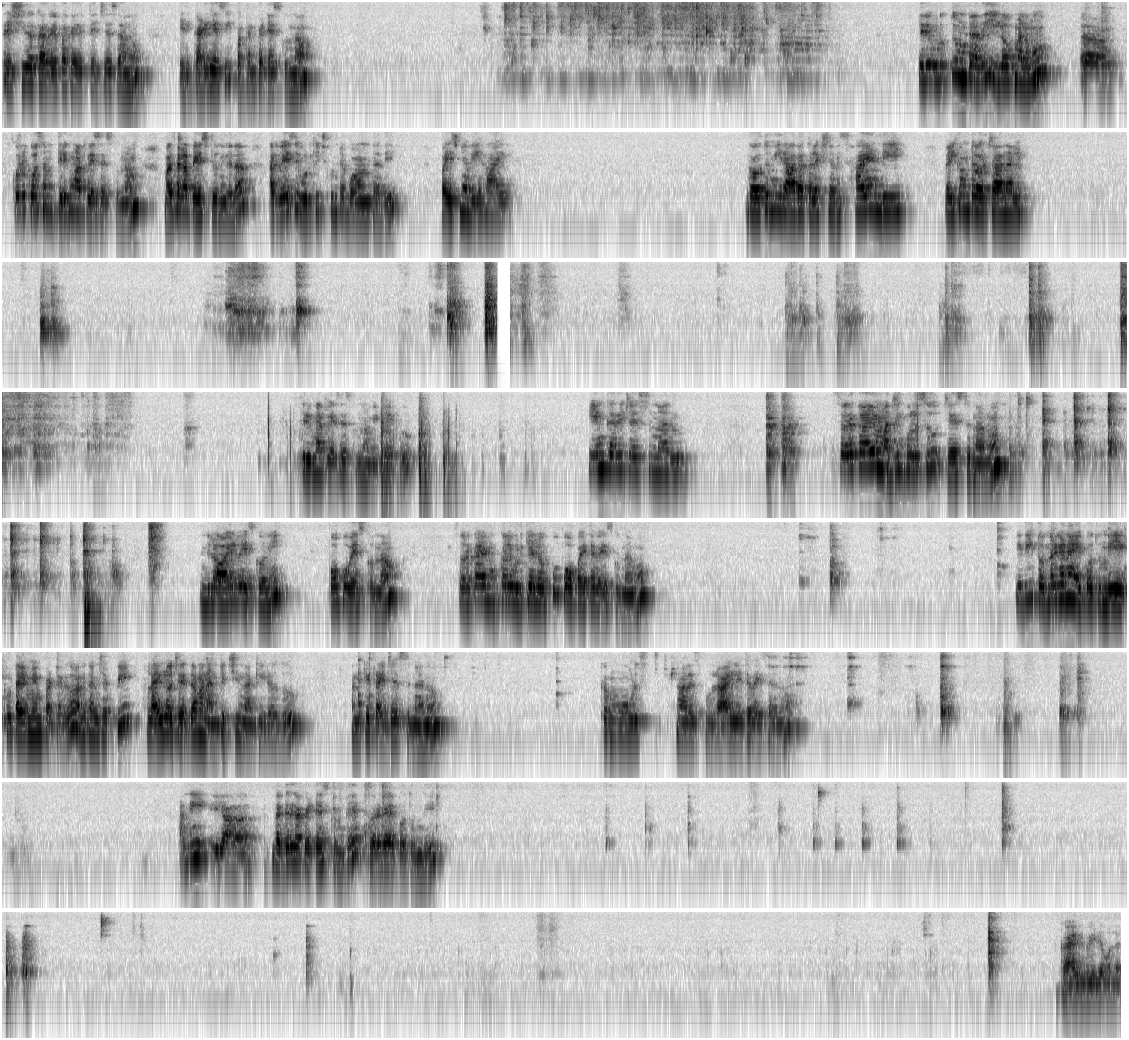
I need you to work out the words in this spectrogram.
ఫ్రెష్గా కరివేపాకు అయితే తెచ్చేసాను. ఇది కడిగేసి పక్కన పెట్టేసుకుందాం. ఇది ఉడుకుతూ ఉంటుంది. ఈలోపు మనము కూర కోసం తిరిగి మాత వేసేసుకుందాం. మసాలా పేస్ట్ ఉంది కదా అది వేసి ఉడికించుకుంటే బాగుంటుంది. Vaishnavi hi. Gautami Radha collections. Hi అండి. Welcome to our channel. తిరుమత వేసేసుకుందాం టైపు ఏం కర్రీ చేస్తున్నారు? సొరకాయ మజ్జిగ పులుసు చేస్తున్నాను. ఇందులో ఆయిల్ వేసుకొని పోపు వేసుకుందాం. సొరకాయ ముక్కలు ఉడికేలోపు పోపు అయితే వేసుకుందాము. ఇది తొందరగానే అయిపోతుంది ఎక్కువ టైం ఏం పట్టదు. అందుకని చెప్పి లైవ్లో చేద్దామని అనిపించింది నాకు ఈరోజు. అందుకే ట్రై చేస్తున్నాను. ఒక మూడు నాలుగు స్పూన్లు ఆయిల్ అయితే వేసాను. అన్నీ ఇలా దగ్గరగా పెట్టేసుకుంటే త్వరగా అయిపోతుంది. కాయలు వేయడం వల్ల.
